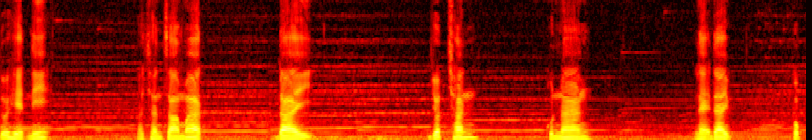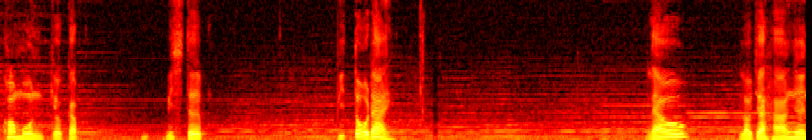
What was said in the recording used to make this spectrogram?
ด้วยเหตุนี้ ถ้าฉันสามารถได้ยศชั้นคุณนาง และได้พบข้อมูลเกี่ยวกับมิสเตอร์ปิโตได้ แล้ว เราจะหาเงิน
